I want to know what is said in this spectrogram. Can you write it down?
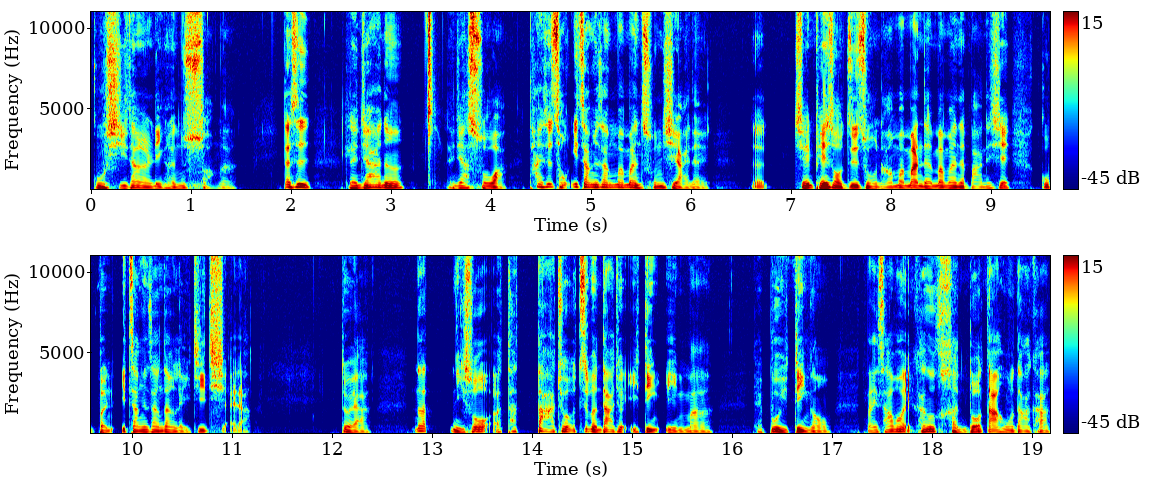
股息当然领很爽啊。但是人家呢，人家说啊，他也是从一张一张慢慢存起来的，呃，先偏手知足，然后慢慢的、慢慢的把那些股本一张一张这样累积起来的。对啊，那你说啊，他大就资本大就一定赢吗？也不一定哦。奶茶猫也看过很多大户大咖，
